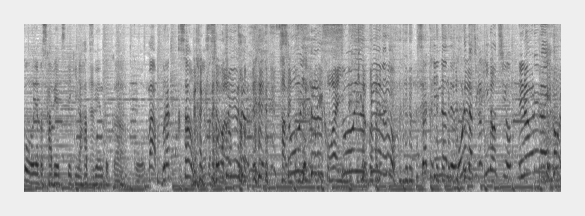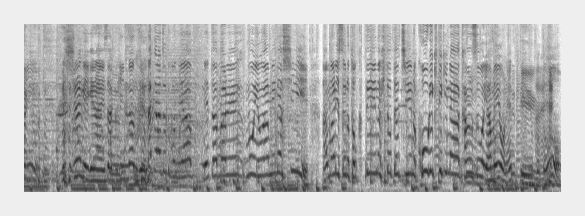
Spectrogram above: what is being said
こうやっぱ差別的な発言とかこうまあブラックサウンはやっぱそういうそういうそういうテーマの作品なんで俺たちが命を狙われないようにしなきゃいけない作品なんでだからちょっとこのネネタバレも弱めだしあまりその特定の人たちへの攻撃的な感想はやめようねっていうことを、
